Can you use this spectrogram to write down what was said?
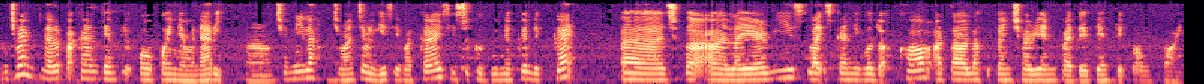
macam mana kita nak dapatkan template PowerPoint yang menarik? Ha, macam ni lah, macam-macam lagi saya pakai. Saya suka gunakan dekat uh, suka uh, layari slidescarnival.com atau lakukan carian pada template PowerPoint.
